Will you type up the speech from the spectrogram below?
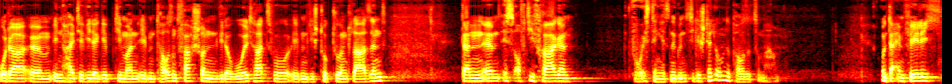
oder ähm, Inhalte wiedergibt, die man eben tausendfach schon wiederholt hat, wo eben die Strukturen klar sind, dann ähm, ist oft die Frage, wo ist denn jetzt eine günstige Stelle, um eine Pause zu machen? Und da empfehle ich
